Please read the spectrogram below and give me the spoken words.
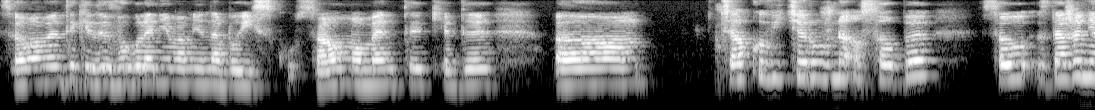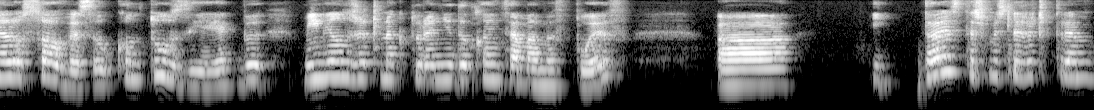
są momenty, kiedy w ogóle nie ma mnie na boisku. Są momenty, kiedy um, całkowicie różne osoby są zdarzenia losowe, są kontuzje, jakby milion rzeczy, na które nie do końca mamy wpływ. A, I to jest też, myślę, rzecz, która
